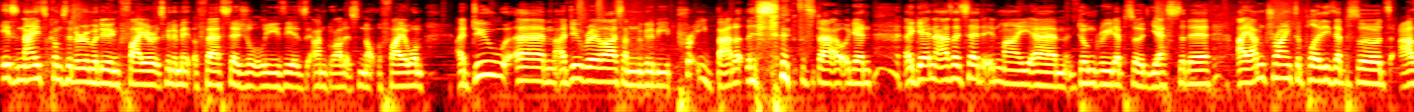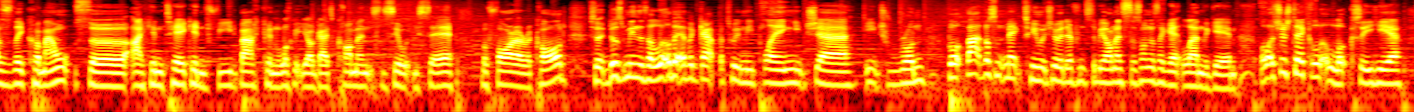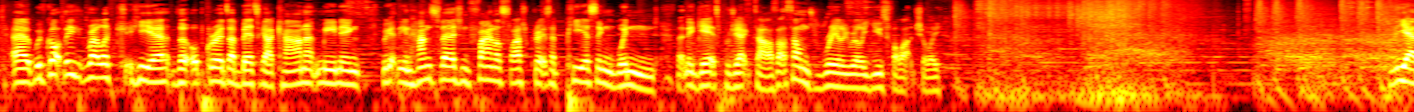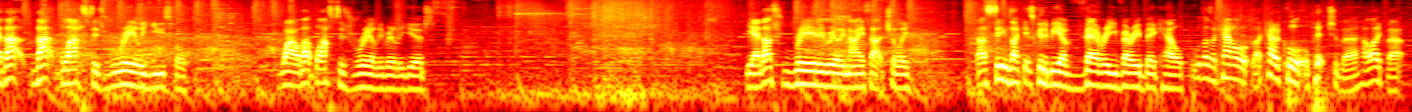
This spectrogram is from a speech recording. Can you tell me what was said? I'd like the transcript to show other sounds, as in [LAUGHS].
is nice considering we're doing fire. It's going to make the first stage a little easier. I'm glad it's not the fire one. I do um, I do realise I'm going to be pretty bad at this [LAUGHS] to start out again. Again, as I said in my um, Dungreed episode yesterday, I am trying to play these episodes as they come out so I can take in feedback and look at your guys' comments and see what you say before I record. So it does mean there's a little bit of a gap between me playing each uh, each run, but that doesn't make too much of a difference to be honest, as long as I get learn the game. But let's just take a little look-see here. Uh, we've got the relic here that upgrades our basic arcana, meaning we get the enhanced version, final slash creates a piercing wind that negates projectiles. That sounds really, really useful, actually. Yeah, that, that blast is really useful. Wow, that blast is really, really good. Yeah, that's really, really nice, actually. That seems like it's going to be a very, very big help. Oh, there's a kind of, a kind of cool little picture there. I like that.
